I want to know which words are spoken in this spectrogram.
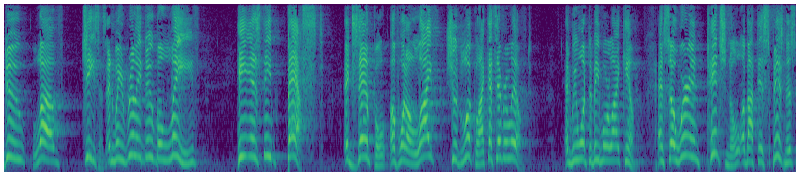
do love Jesus, and we really do believe He is the best example of what a life should look like that's ever lived. And we want to be more like Him. And so we're intentional about this business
